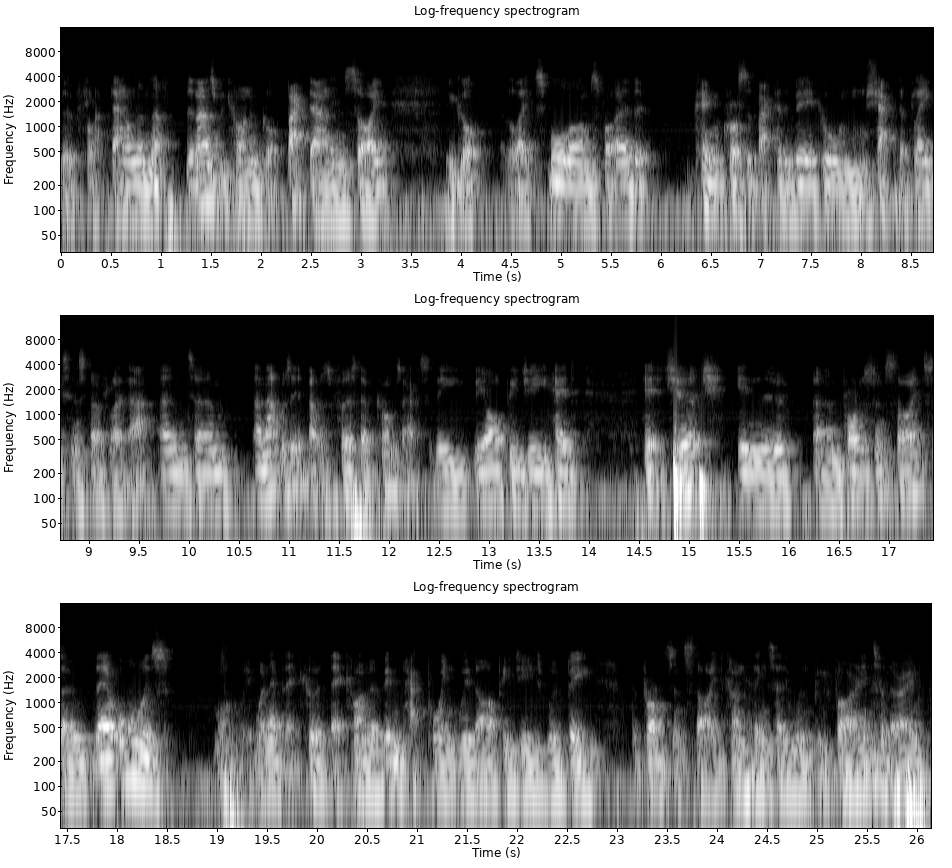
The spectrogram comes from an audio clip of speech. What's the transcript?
that flap down and then as we kind of got back down inside we got like small arms fire that came across the back of the vehicle and shacked the plates and stuff like that. And um, and that was it. That was the first ever contact. The the RPG head hit a church in the um, Protestant side, so they're always, well, whenever they could, their kind of impact point with RPGs would be the Protestant side kind of thing, so they wouldn't be firing into their own.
